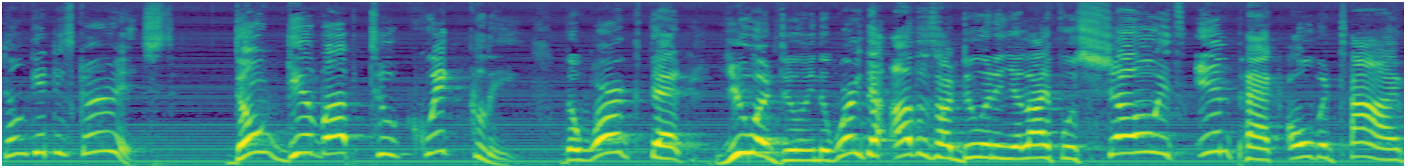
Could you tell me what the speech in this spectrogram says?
don't get discouraged. Don't give up too quickly. The work that you are doing, the work that others are doing in your life will show its impact over time.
